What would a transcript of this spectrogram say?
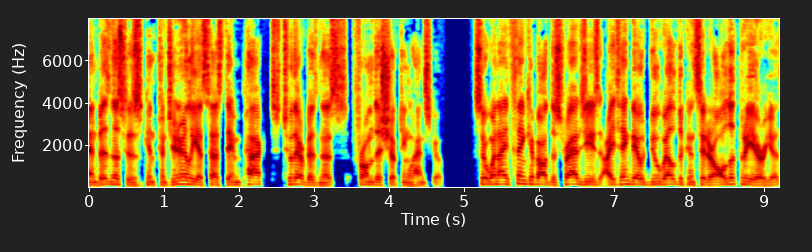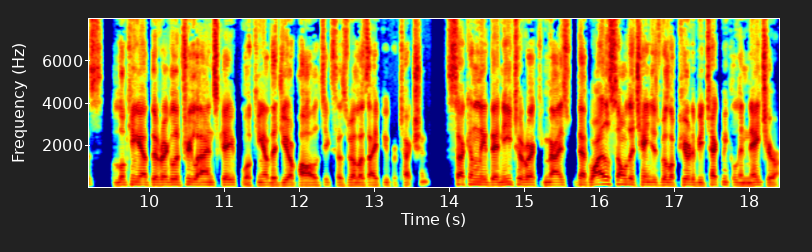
And businesses can continually assess the impact to their business from the shifting landscape. So when I think about the strategies, I think they would do well to consider all the three areas, looking at the regulatory landscape, looking at the geopolitics, as well as IP protection. Secondly, they need to recognize that while some of the changes will appear to be technical in nature,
